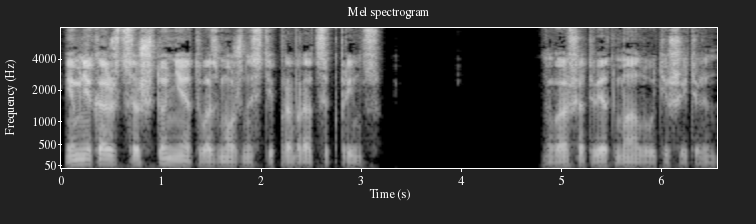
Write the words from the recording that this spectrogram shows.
И мне кажется, что нет возможности пробраться к принцу. Ваш ответ мало утешителен.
